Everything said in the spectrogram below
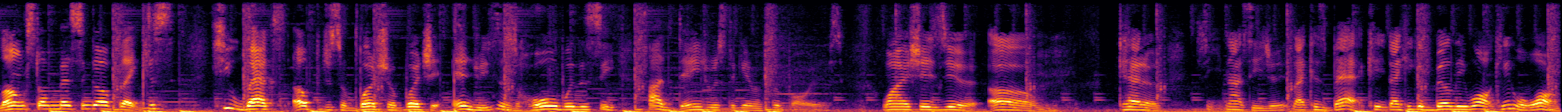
lungs start messing up. Like just he racks up just a bunch, a bunch of injuries. This is horrible to see how dangerous the game of football is. Ryan Shazier, um, had a not CJ, like his back. He, like he could barely walk. He could walk,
